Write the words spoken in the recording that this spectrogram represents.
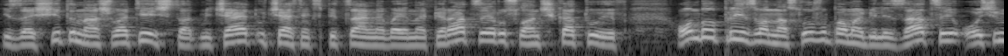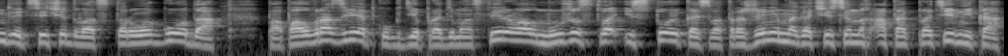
и защиты нашего Отечества, отмечает участник специальной военной операции Руслан Чекатуев. Он был призван на службу по мобилизации осенью 2022 года. Попал в разведку, где продемонстрировал мужество и стойкость в отражении многочисленных атак противника.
